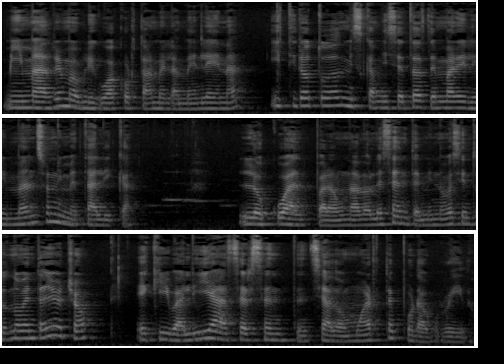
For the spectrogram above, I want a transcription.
Mi madre me obligó a cortarme la melena y tiró todas mis camisetas de Marilyn Manson y Metallica, lo cual para un adolescente en 1998 equivalía a ser sentenciado a muerte por aburrido.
